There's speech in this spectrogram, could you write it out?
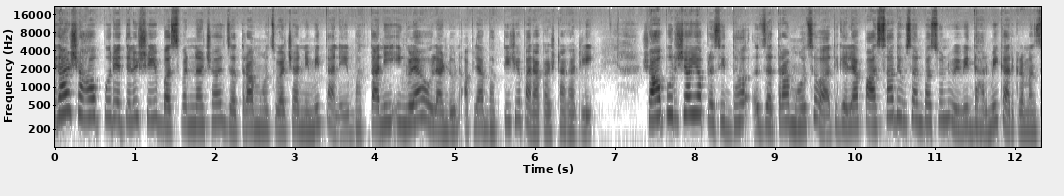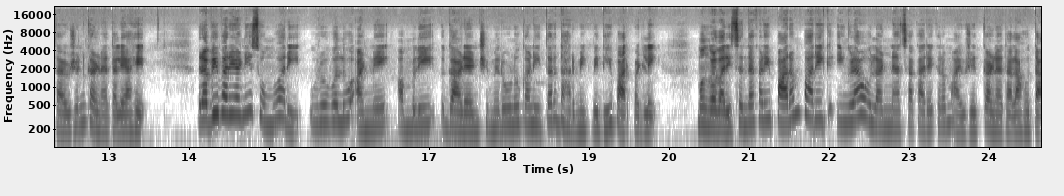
बेळगाव शहापूर येथील श्री बसवण्णाच्या जत्रा महोत्सवाच्या निमित्ताने भक्तांनी इंगळ्या ओलांडून आपल्या भक्तीची पराकाष्ठा घातली शहापूरच्या या प्रसिद्ध जत्रा महोत्सवात गेल्या पाच सहा दिवसांपासून विविध धार्मिक कार्यक्रमांचं आयोजन करण्यात आले आहे. रविवारी आणि सोमवारी उरुवलू आणणे अंबली गाड्यांची मिरवणूक आणि इतर धार्मिक विधी पार पडले. मंगळवारी संध्याकाळी पारंपरिक इंगळ्या ओलांडण्याचा कार्यक्रम आयोजित करण्यात आला होता.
